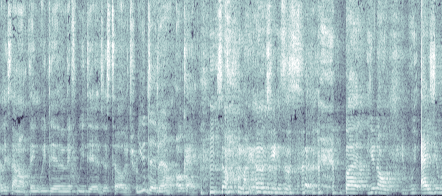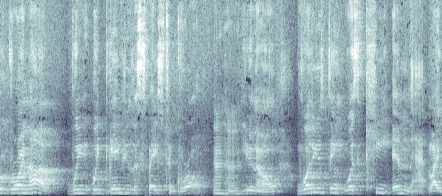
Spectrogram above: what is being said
at least I don't think we did, and if we did, just tell the truth. You didn't. You know? Okay. So I'm like, oh Jesus. but you know, as you were growing up, we we gave you the space to grow. Mm-hmm. You know, what do you think was key in that? Like,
